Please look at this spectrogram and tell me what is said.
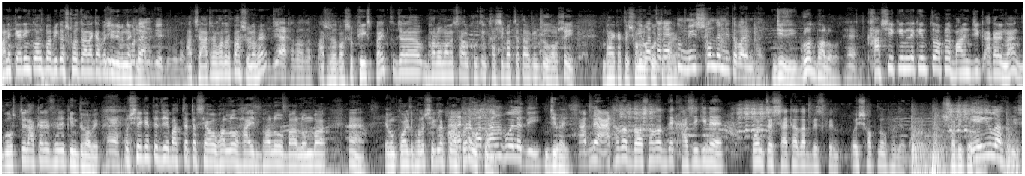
মানে ক্যারিং কস্ট বা বিকাশ কস্ট যা লাগে আপনি দিয়ে দেবেন নাকি? ওটা আমি দিয়ে দেবো দাদা। আচ্ছা আঠারো হাজার পাঁচশো না ভাই? আঠারো হাজার আঠারো হাজার পাঁচশো ফিক্সড প্রাইস তো যারা ভালো মানের ছাগল খুঁজছেন খাসি বাচ্চা তারা কিন্তু অবশ্যই ভাইয়ের কাছে সংগ্রহ করতে পারেন। একদম নিঃসন্দেহে নিতে পারেন ভাই। জি জি গ্রোথ ভালো। হ্যাঁ। খাসি কিনলে কিন্তু আপনার বাণিজ্যিক আকারে না গোস্তের আকারে থেকে কিনতে হবে। হ্যাঁ, তো সেক্ষেত্রে যে বাচ্চাটা সেও ভালো হাইট ভালো বা লম্বা হ্যাঁ এবং কোয়ালিটি ভালো সেগুলো ক্রয় করে উত্তম। আমি বলে দিই। জি ভাই। আপনি আট হাজার দশ হাজার দিয়ে খাসি কিনে পঞ্চাশ ষাট হাজার বেচবেন ওই স্বপ্ন ভুলে দেন সঠিক কথা। আপনি জিনিস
